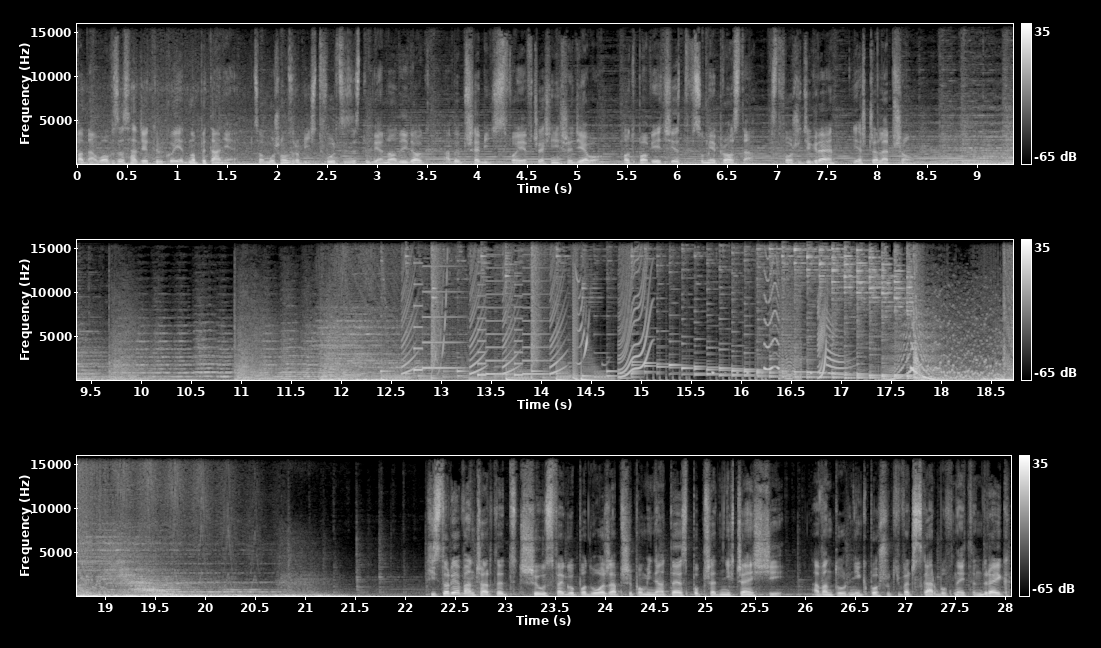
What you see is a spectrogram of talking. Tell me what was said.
Padało w zasadzie tylko jedno pytanie: co muszą zrobić twórcy ze studia Naughty Dog, aby przebić swoje wcześniejsze dzieło? Odpowiedź jest w sumie prosta: stworzyć grę jeszcze lepszą. Historia w Uncharted 3 u swego podłoża przypomina tę z poprzednich części. Awanturnik, poszukiwacz skarbów Nathan Drake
